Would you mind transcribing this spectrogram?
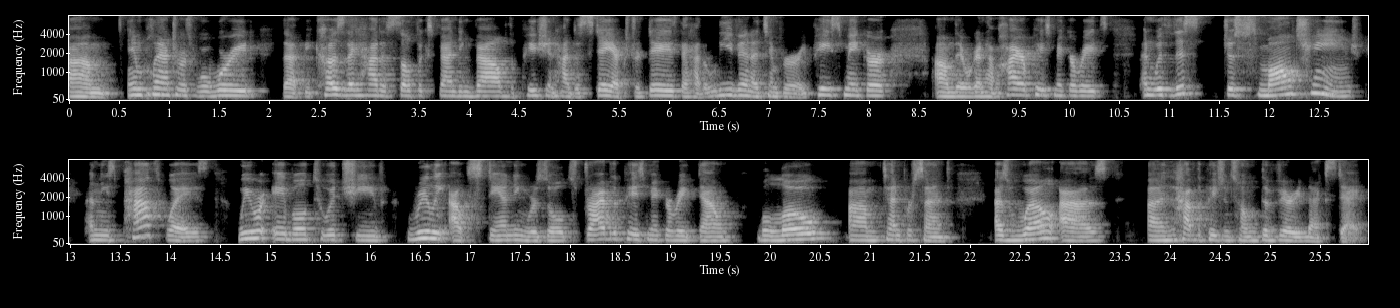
um, implanters were worried that because they had a self-expanding valve, the patient had to stay extra days. They had to leave in a temporary pacemaker. Um, they were going to have higher pacemaker rates. And with this just small change and these pathways, we were able to achieve really outstanding results, drive the pacemaker rate down below um, 10%, as well as uh, have the patients home the very next day.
